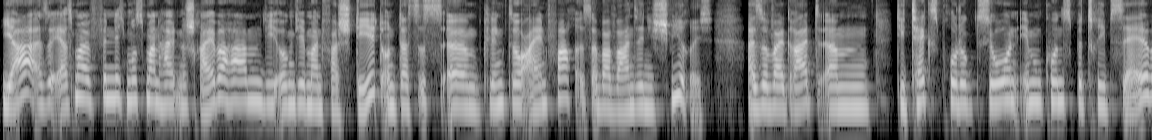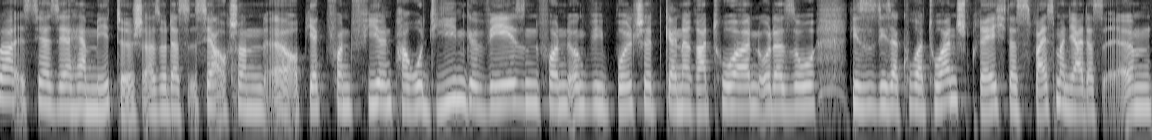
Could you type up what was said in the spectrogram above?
Ja, also erstmal finde ich, muss man halt eine Schreibe haben, die irgendjemand versteht. Und das ist, ähm, klingt so einfach, ist aber wahnsinnig schwierig. Also weil gerade ähm, die Textproduktion im Kunstbetrieb selber ist ja sehr hermetisch. Also das ist ja auch schon äh, Objekt von vielen Parodien gewesen, von irgendwie Bullshit-Generatoren oder so. Dieses, dieser Kuratorensprech, das weiß man ja, dass ähm,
